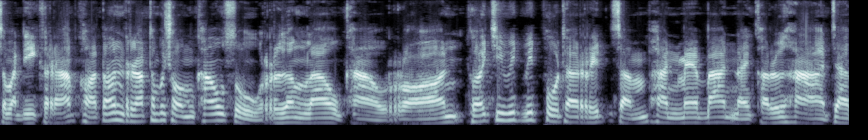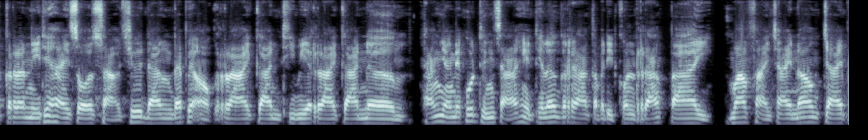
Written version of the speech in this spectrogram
สวัสดีครับ ขอต้อนรับท่านผู้ชมเข้าสู่เรื่องเล่าข่าวร้อนเผยชีวิตวิทย์ภูทาริศสัมพันธ์แม่บ้านในคฤหาจากกรณีที่ไฮโซสาวชื่อดังได้ไปออกรายการทีวีรายการหนึ่ง ทั้งยังได้พูดถึงสาเหตุที่เลิกรากับอดีตคนรักไป ว่าฝ่ายชายนอกใจไป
